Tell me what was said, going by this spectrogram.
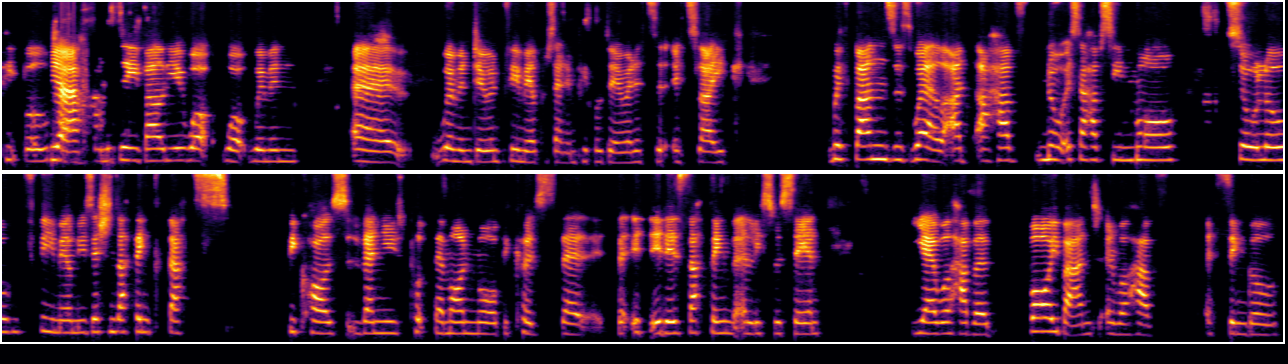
People yeah kind of devalue what what women uh women do and female presenting people do, and it's it's like with bands as well, I, I have noticed I have seen more solo female musicians. I think that's because venues put them on more because it, it is that thing that Elise was saying. Yeah, we'll have a boy band and we'll have a single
